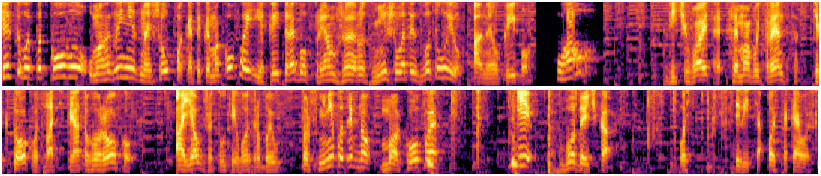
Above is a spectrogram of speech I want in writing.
Чисто випадково у магазині знайшов пакетики Макофа, який треба прям вже розмішувати з водою, а не окріпом. Wow! Відчуваєте, це, мабуть, тренд Тіктоку 25-го року. А я вже тут його зробив. Тож мені потрібно макофе і водичка. Ось дивіться, ось таке ось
